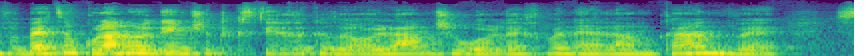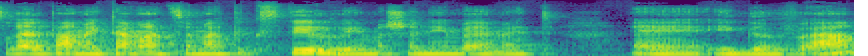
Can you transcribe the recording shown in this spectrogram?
ובעצם כולנו יודעים שטקסטיל זה כזה עולם שהוא הולך ונעלם כאן, וישראל פעם הייתה מעצמת טקסטיל, ועם השנים באמת אה, היא גבעה.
